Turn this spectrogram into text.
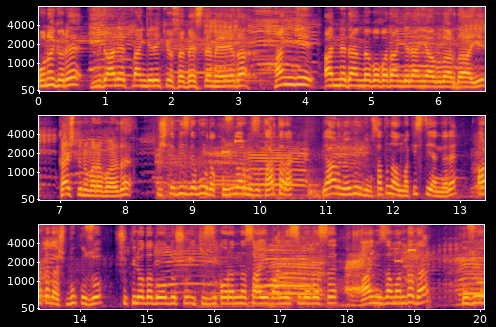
ona göre müdahale etmen gerekiyorsa beslemeye ya da hangi anneden ve babadan gelen yavrular daha iyi? Kaçtı numara bu arada? İşte biz de burada kuzularımızı tartarak yarın öbür gün satın almak isteyenlere arkadaş bu kuzu şu kiloda doğdu, şu ikizlik oranına sahip annesi babası aynı zamanda da kuzu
